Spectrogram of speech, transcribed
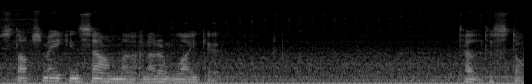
Stops making sound, Matt, and I don't like it. Tell it to stop.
